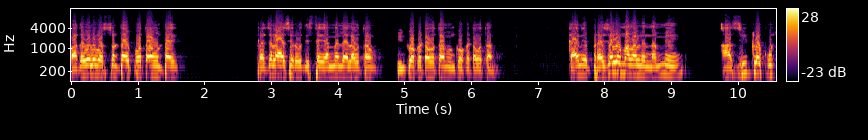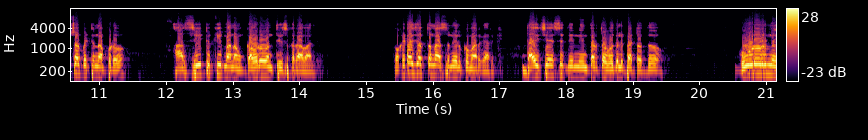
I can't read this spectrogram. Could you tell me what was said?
పదవులు వస్తుంటాయి పోతూ ఉంటాయి. ప్రజలు ఆశీర్వదిస్తే ఎమ్మెల్యేలు అవుతాం ఇంకొకటి అవుతాం ఇంకొకటి అవుతాం. కానీ ప్రజలు మనల్ని నమ్మి ఆ సీట్లో కూర్చోబెట్టినప్పుడు ఆ సీటుకి మనం గౌరవం తీసుకురావాలి. ఒకటే చెప్తున్నా సునీల్ కుమార్ గారికి. దయచేసి దీన్ని ఇంతటితో వదిలిపెట్టొద్దు. గూడూరుని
